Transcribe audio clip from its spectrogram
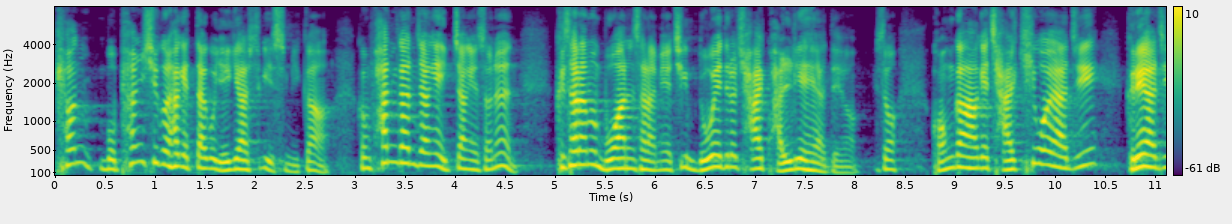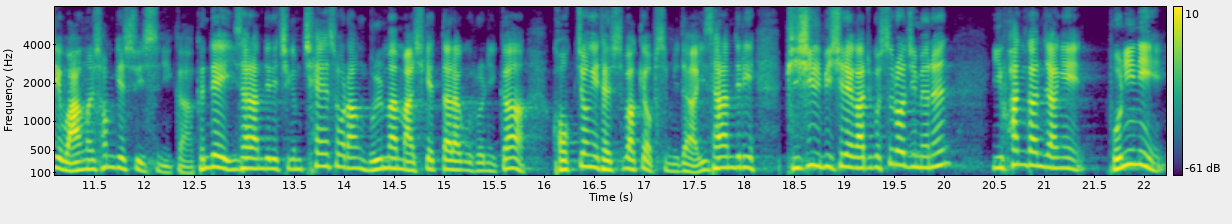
편 뭐 편식을 하겠다고 얘기할 수가 있습니까? 그럼 환관장의 입장에서는 그 사람은 뭐 하는 사람이에요? 지금 노예들을 잘 관리해야 돼요. 그래서 건강하게 잘 키워야지 그래야지 왕을 섬길 수 있으니까. 근데 이 사람들이 지금 채소랑 물만 마시겠다라고 그러니까 걱정이 될 수밖에 없습니다. 이 사람들이 비실비실해 가지고 쓰러지면은 이 환관장이 본인이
